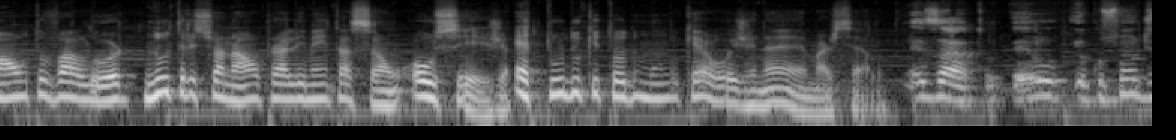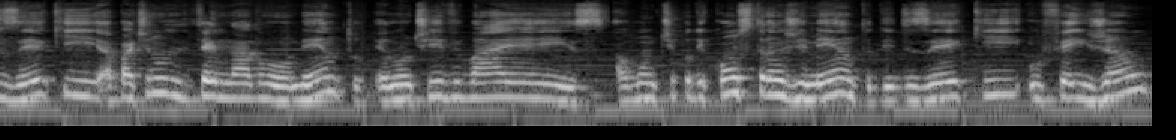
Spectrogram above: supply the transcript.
alto valor nutricional para alimentação. Ou seja, é tudo que todo mundo quer hoje, né, Marcelo? Exato. Eu, eu costumo dizer que a partir de um determinado momento eu não tive mais algum tipo de constrangimento de dizer que o feijão,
